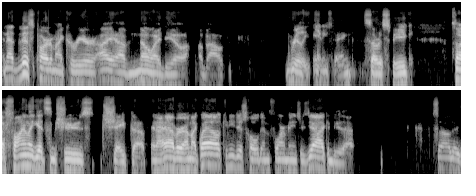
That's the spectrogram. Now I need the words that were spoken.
And at this part of my career, I have no idea about really anything. so to speak. So I finally get some shoes shaped up and I have her, I'm like, well, can you just hold him for me? And she's, yeah, I can do that. So there's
